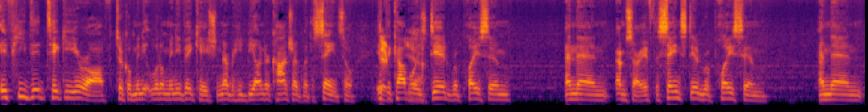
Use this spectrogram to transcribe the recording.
If he did take a year off, took a mini, little mini vacation, remember he'd be under contract with the Saints. So if They're- the Cowboys yeah. did replace him, and then I'm sorry, if the Saints did replace him, and then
